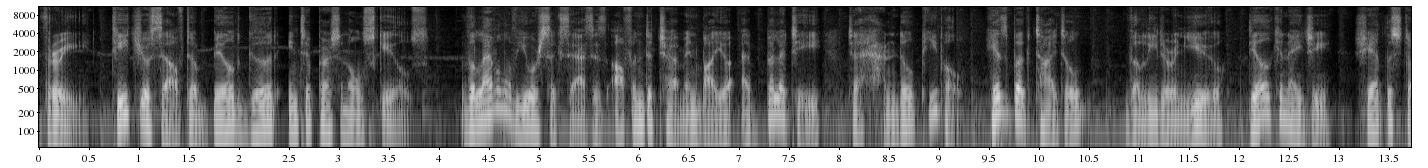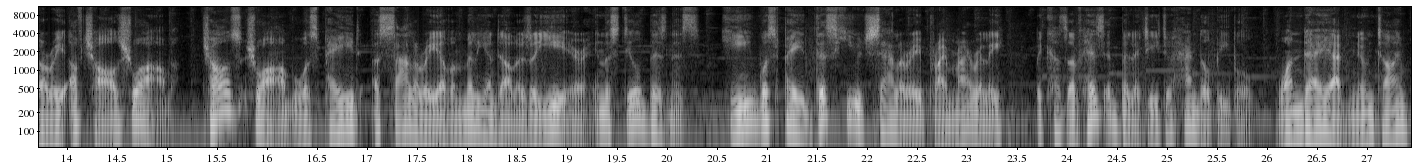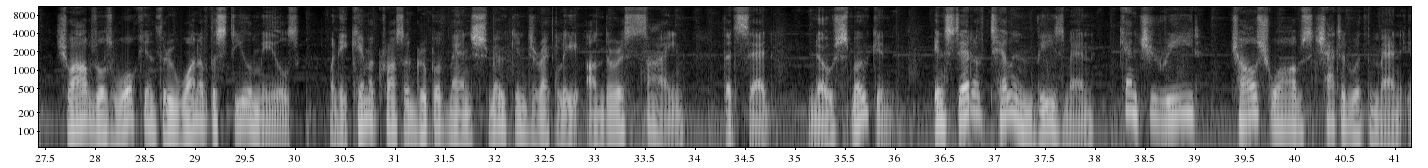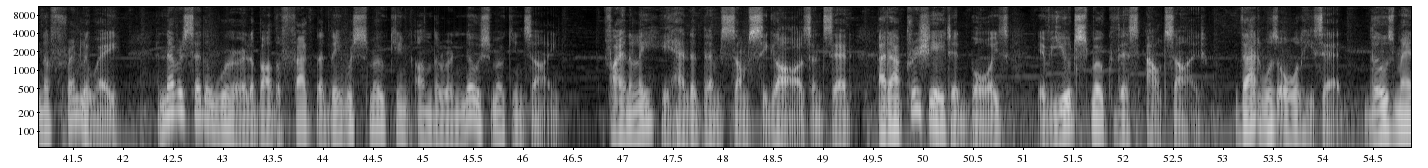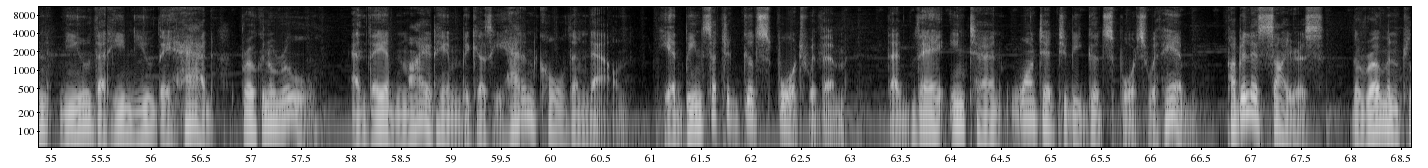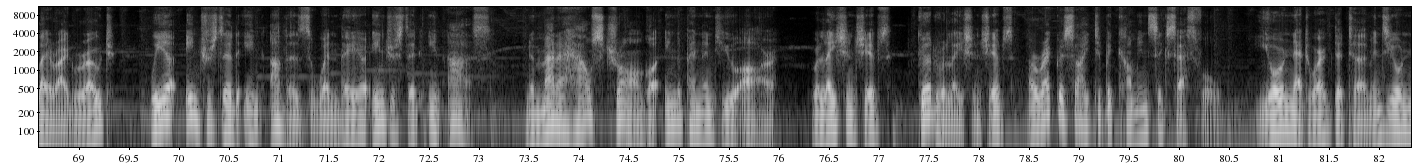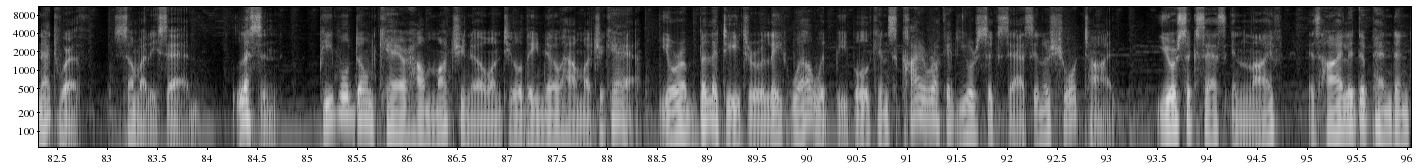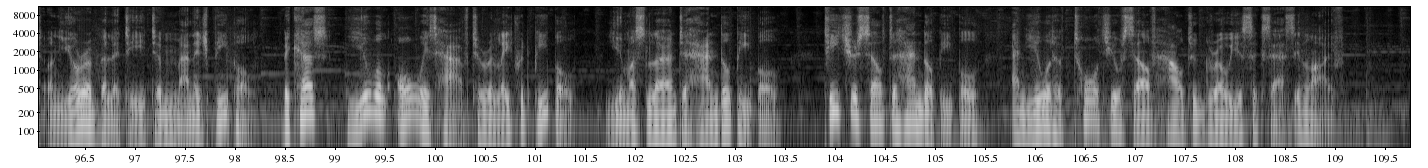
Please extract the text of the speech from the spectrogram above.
3. Teach yourself to build good interpersonal skills. The level of your success is often determined by your ability to handle people. His book titled The Leader in You, Dale Carnegie shared the story of Charles Schwab. Charles Schwab was paid a salary of a million dollars a year in the steel business. He was paid this huge salary primarily because of his ability to handle people. One day at noontime, Schwab was walking through one of the steel mills when he came across a group of men smoking directly under a sign that said, no smoking. Instead of telling these men, can't you read? Charles Schwab's chatted with the men in a friendly way and never said a word about the fact that they were smoking under a no smoking sign. Finally, he handed them some cigars and said, I'd appreciate it, boys, if you'd smoke this outside. That was all he said. Those men knew that he knew they had broken a rule, and they admired him because he hadn't called them down. He had been such a good sport with them that they in turn wanted to be good sports with him. Publius Syrus, the Roman playwright, wrote, We are interested in others when they are interested in us. No matter how strong or independent you are, Relationships, good relationships, are requisite to becoming successful. Your network determines your net worth, somebody said. Listen, people don't care how much you know until they know how much you care. Your ability to relate well with people can skyrocket your success in a short time. Your success in life is highly dependent on your ability to manage people. Because you will always have to relate with people, you must learn to handle people. Teach yourself to handle people and you would have taught yourself how to grow your success in life.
